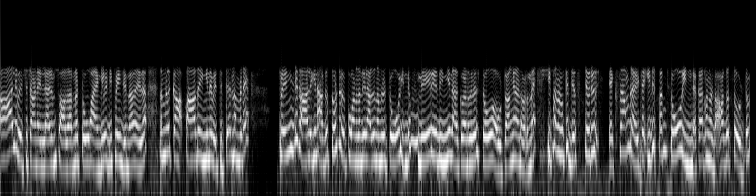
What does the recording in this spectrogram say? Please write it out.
കാൽ വെച്ചിട്ടാണ് എല്ലാവരും സാധാരണ ടോ ആംഗിൾ ഡിഫൈൻ ചെയ്യുന്നത്. അതായത് നമ്മൾ പാത ഇങ്ങനെ വെച്ചിട്ട് നമ്മുടെ ഫ്രണ്ട് കാലിങ്ങനെ അകത്തോട്ട് വെക്കുവാണെന്നുണ്ടെങ്കിൽ അത് നമ്മൾ ടോ ഇന്നും നേരെ ഇത് ഇങ്ങനെ ആക്കുവാണെന്നുണ്ടെങ്കിൽ ടോ ഔട്ടോ അങ്ങനെയാണ് പറഞ്ഞത്. ഇപ്പൊ നമുക്ക് ജസ്റ്റ് ഒരു എക്സാമ്പിൾ ആയിട്ട് ഇതിപ്പം ടോ ഇല്ല. കാരണം കണ്ടോ അകത്തോട്ടും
